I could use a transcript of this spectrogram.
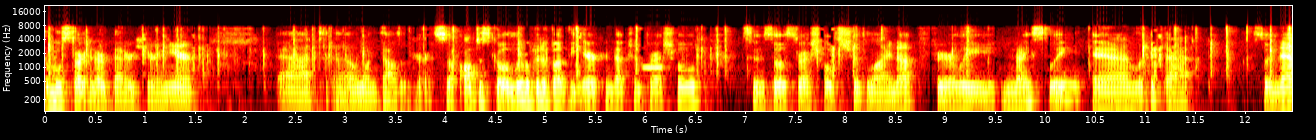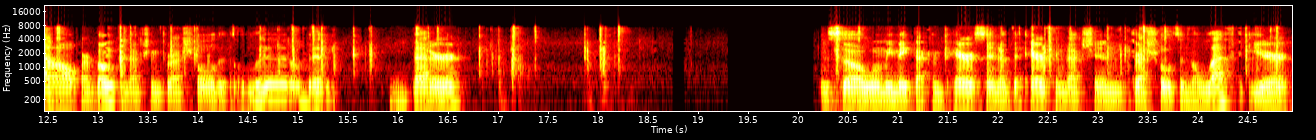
And we'll start in our better hearing ear. at uh, 1000 hertz. So I'll just go a little bit above the air conduction threshold since those thresholds should line up fairly nicely. And look at that. So now our bone conduction threshold is a little bit better. And so when we make that comparison of the air conduction thresholds in the left ear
